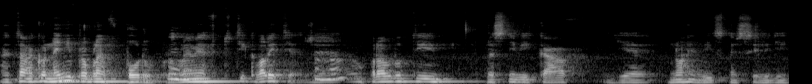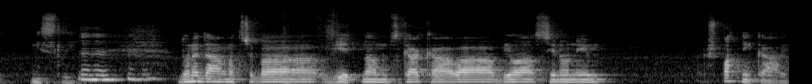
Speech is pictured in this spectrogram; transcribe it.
A tam jako není problém v podu, problém mm. je v té kvalitě, že uh-huh. opravdu ty plesnivý káv je mnohem víc, než si lidi myslí. Uh-huh. Donedávna třeba větnamská káva byla synonym špatný kávy.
